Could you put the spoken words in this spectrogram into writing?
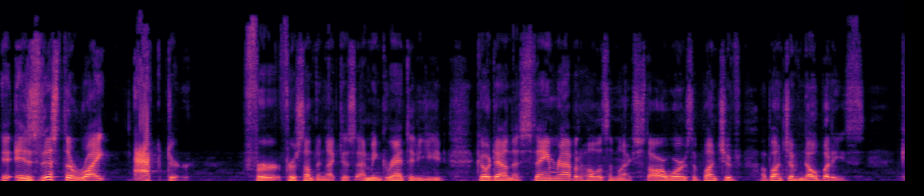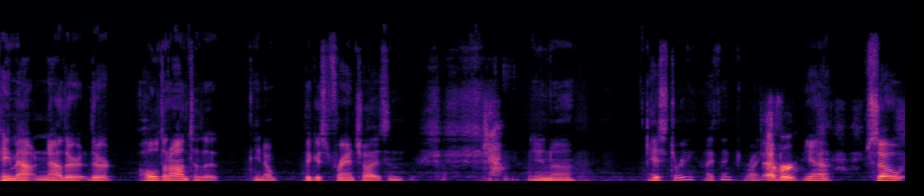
Is this the right actor? For for something like this. I mean, granted, you could go down the same rabbit hole as something like Star Wars. A bunch of a bunch of nobodies came out, and now they're they're holding on to the you know biggest franchise in in uh, history. I think right. Ever? Yeah. So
